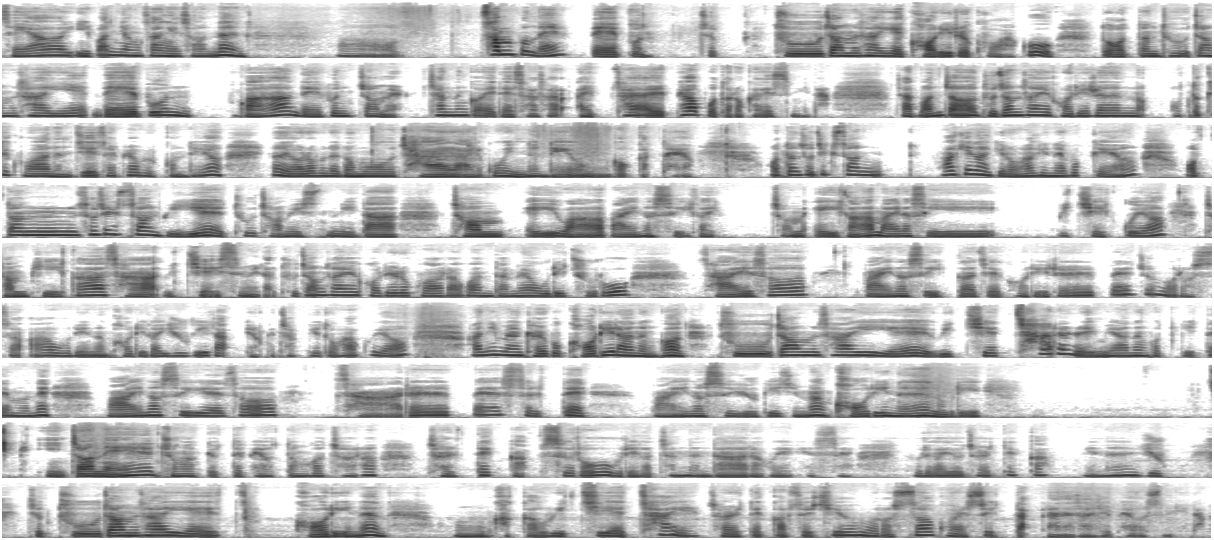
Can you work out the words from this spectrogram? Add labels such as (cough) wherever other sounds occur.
안녕하세요. 이번 영상에서는 어, 선분의 네분, 즉 두 점 사이의 거리를 구하고 또 어떤 두 점 사이의 네분과 네분점을 찾는 거에 대해서 살펴보도록 하겠습니다. 자, 먼저 두 점 사이의 거리는 어떻게 구하는지 살펴볼 건데요. 여러분들 너무 잘 알고 있는 내용인 것 같아요. 어떤 수직선 확인하기로 확인해 볼게요. 어떤 수직선 위에 두 점이 있습니다. 점 A와 마이너스 2가 있- 점 A가 마이너스 2 위치에 있고요. 점 B가 4 위치에 있습니다. 두 점 사이의 거리를 구하라고 한다면 우리 주로 4에서 마이너스 2까지의 거리를 빼줌으로써 아 우리는 거리가 6이다 이렇게 찾기도 하고요. 아니면 결국 거리라는 건 두 점 사이의 위치의 차를 의미하는 것이기 때문에 마이너스 2에서 4를 뺐을 때 마이너스 6이지만 거리는 우리 이전에 중학교 때 배웠던 것처럼 절대값으로 우리가 찾는다라고 얘기했어요. 우리가 이 절대값 얘는 6. 즉 두 점 사이의 거리는 음, 각각 위치의 차에 절대값을 씌움으로써 구할 수 있다라는 사실 배웠습니다.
